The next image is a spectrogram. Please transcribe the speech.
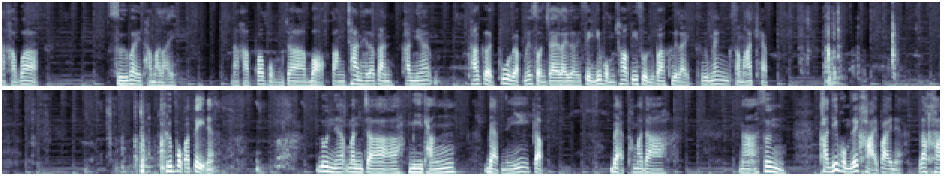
นะครับว่าซื้อไปทำอะไรนะครับ ก็ผมจะบอกฟังก์ชันให้แล้วกัน คันนี้ถ้าเกิดพูดแบบไม่สนใจอะไรเลย สิ่งที่ผมชอบที่สุดหรือเปล่าคืออะไร คือแม่งสมาร์ทแคปคือปกติเนี่ย รุ่นนี้มันจะมีทั้งแบบนี้กับแบบธรรมดานะซึ่ง คันที่ผมได้ขายไปเนี่ยราคา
